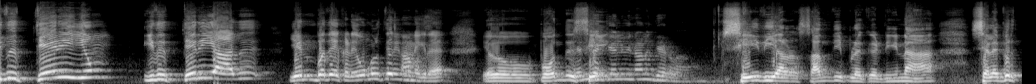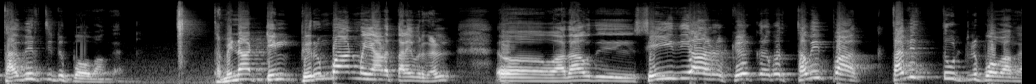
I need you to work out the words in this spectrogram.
இது தெரியும் இது தெரியாது என்பதே கிடையாது. உங்களுக்கு தெரியும் நினைக்கிறேன். இப்போ வந்து கேள்வினாலும் கேட்கலாம். செய்தியாளர் சந்திப்பில் கேட்டிங்கன்னா சில பேர் தவிர்த்துட்டு போவாங்க. தமிழ்நாட்டில் பெரும்பான்மையான தலைவர்கள் அதாவது செய்தியாளர் கேட்கிறவர் தவிப்பா தவிர்த்து விட்டுட்டு போவாங்க.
